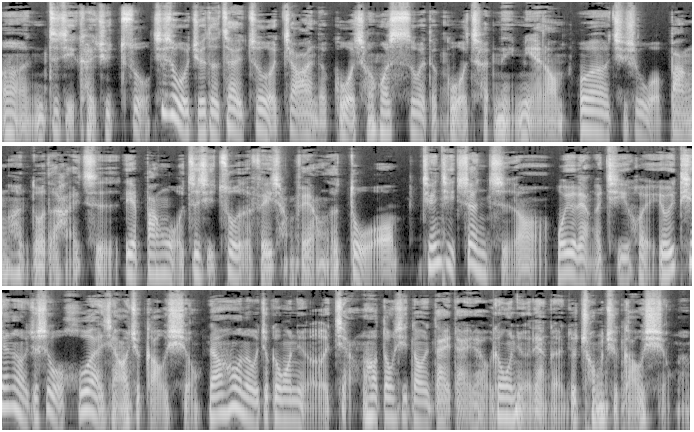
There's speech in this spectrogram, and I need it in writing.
呃你自己可以去做。其实我觉得在做教案的过程或思维的过程里面哦，我其实我帮很多的孩子，也帮我自己做的非常非常的多。前几阵子哦，我有两个机会。有一天呢，就是我忽然想要去高雄，然后呢，我就跟我女儿讲，然后东西东西带一带的，我跟我女儿两个人就冲去高雄了。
